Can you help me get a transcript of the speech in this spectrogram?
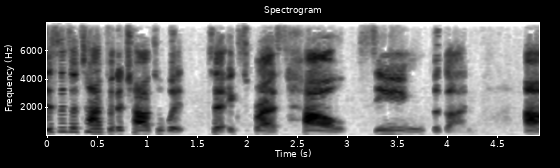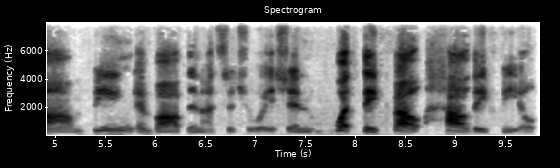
this is a time for the child to wit- to express how seeing the gun, um, being involved in that situation, what they felt, how they feel,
